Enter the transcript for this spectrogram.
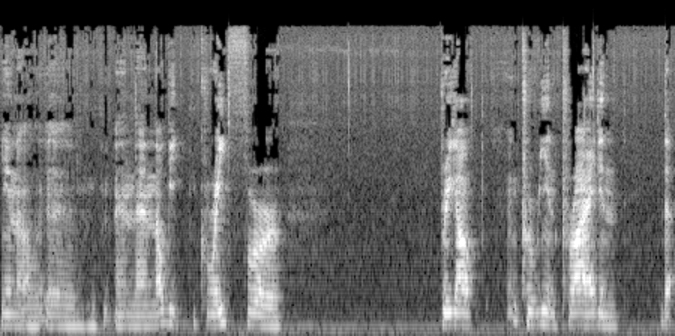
you know, uh, and then that'll be great for bring out Korean pride in the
